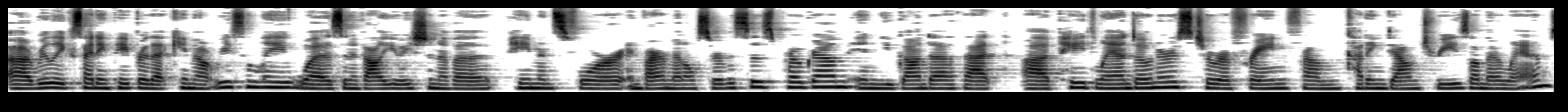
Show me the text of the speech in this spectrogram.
uh, really exciting paper that came out recently was an evaluation of a payments for environmental services program in Uganda that uh, paid landowners to refrain from cutting down trees on their land.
